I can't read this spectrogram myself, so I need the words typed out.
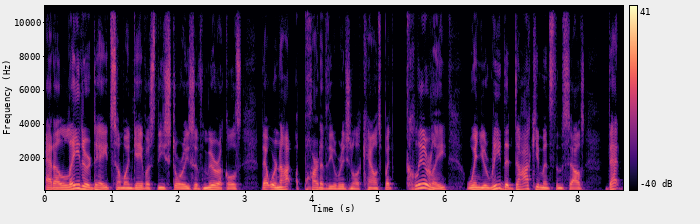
at a later date someone gave us these stories of miracles that were not a part of the original accounts. But clearly, when you read the documents themselves, that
